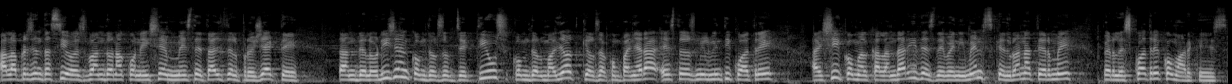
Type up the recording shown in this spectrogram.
A la presentació es van donar a conèixer més detalls del projecte, tant de l'origen com dels objectius, com del mallot que els acompanyarà este 2024 així com el calendari d'esdeveniments que duran a terme per les quatre comarques.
